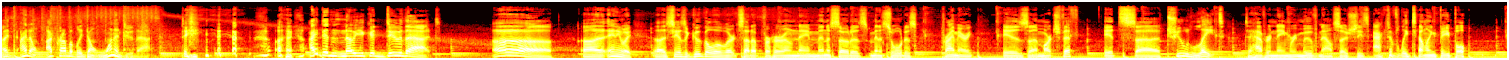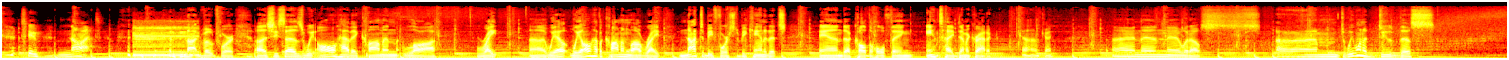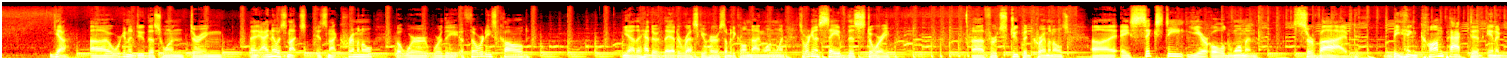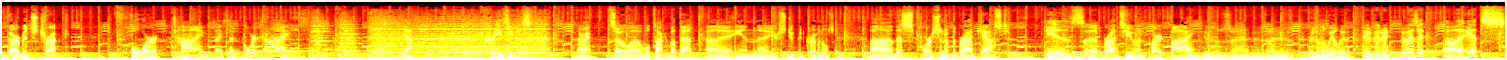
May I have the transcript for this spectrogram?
I, I don't. I probably don't want to do that. I didn't know you could do that. Oh. Uh, anyway, uh, she has a Google alert set up for her own name. Minnesota's Minnesota's primary is uh, March 5th. It's uh, too late to have her name removed now, so she's actively telling people to not not vote for her. Uh, she says we all have a common law right uh, we, all, we all have a common law right not to be forced to be candidates and uh, called the whole thing anti democratic. Uh, okay. and then uh, what else? Um, do we want to do this? Yeah, uh, we're going to do this one during. I, I, know it's not it's not criminal, but were were the authorities called? Yeah, they had to they had to rescue her. Somebody called nine one one. So we're going to save this story uh, for stupid criminals. Uh, a sixty year old woman survived being compacted in a garbage truck four times. I said four times. Yeah, craziness. All right, so uh, we'll talk about that uh, in uh, your stupid criminals. Uh, this portion of the broadcast is uh, brought to you in part by who's uh, who's, uh, who's who's on the wheel? Who, who, who, is it? Uh, it's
